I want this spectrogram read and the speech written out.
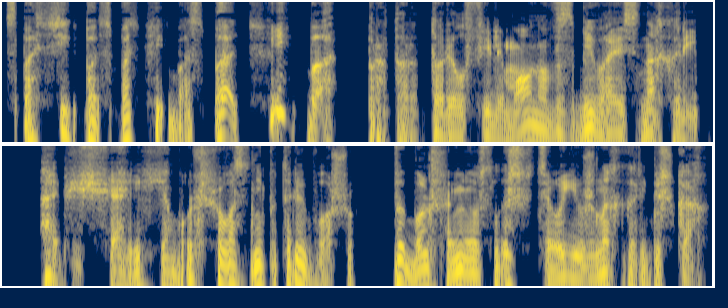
«Спасибо, спасибо, спасибо», — протараторил Филимонов, взбиваясь на хрип. «Обещаю, я больше вас не потревожу. Вы больше не услышите о южных гребешках.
